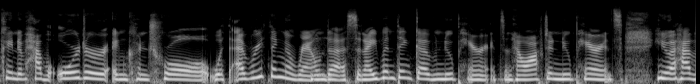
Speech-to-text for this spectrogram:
kind of have order and control with everything around mm-hmm. us. And I even think of new parents and how often new parents, you know, have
